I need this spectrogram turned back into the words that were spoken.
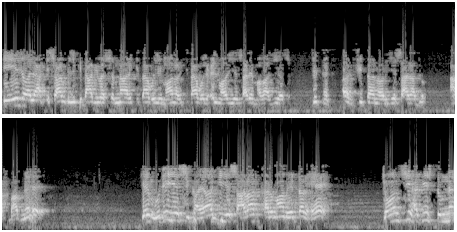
کہ یہ جو اللہ کسان بل کتاب و سننا اور کتاب المان اور کتاب العلم اور یہ سارے مغازی جتنے اور فتن اور یہ سارا جو اسباب میں ہے کہ مجھے یہ سکھایا کہ یہ سارا تھرمامیٹر ہے۔ جون سی حدیث تم نے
